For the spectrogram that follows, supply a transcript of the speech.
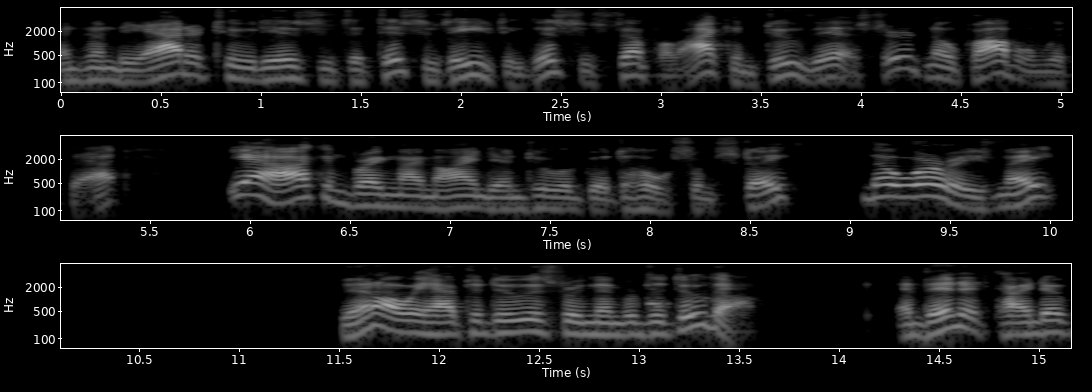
And when the attitude is, is that this is easy, this is simple, I can do this, there's no problem with that. Yeah, I can bring my mind into a good, wholesome state. No worries, mate. Then all we have to do is remember to do that. And then it kind of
